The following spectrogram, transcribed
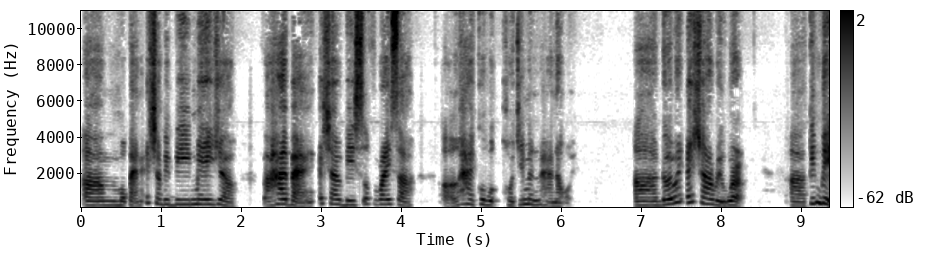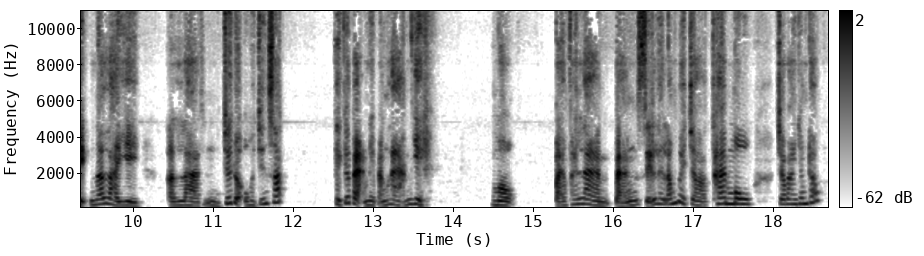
Um, một bạn HRBB manager và hai bạn HRBB supervisor ở hai khu vực Hồ Chí Minh và Hà Nội. Uh, đối với HR reward uh, ờ, tiếng Việt nó là gì? Uh, là chế độ và chính sách. Thì các bạn này bạn làm gì? Một bạn phải làm bạn sẽ là đóng vai trò tham mưu cho ban giám đốc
